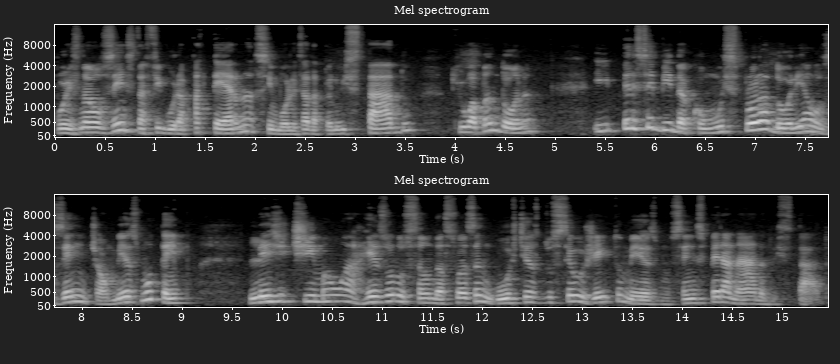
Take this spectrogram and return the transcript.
pois na ausência da figura paterna, simbolizada pelo Estado, que o abandona, e percebida como explorador e ausente ao mesmo tempo, legitimam a resolução das suas angústias do seu jeito mesmo, sem esperar nada do Estado.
